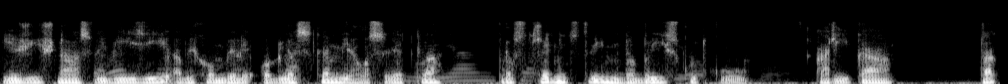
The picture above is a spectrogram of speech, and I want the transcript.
Ježíš nás vybízí, abychom byli odleskem jeho světla prostřednictvím dobrých skutků a říká, tak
